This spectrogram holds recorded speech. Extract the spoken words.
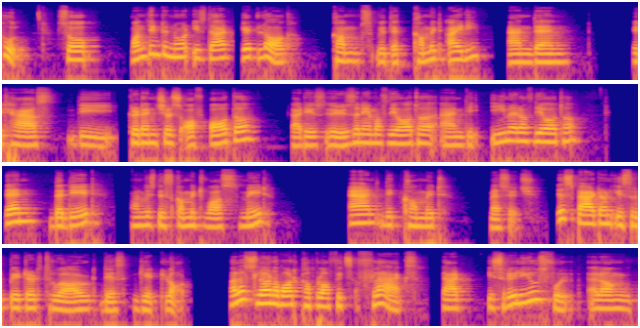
Cool. So one thing to note is that git log comes with a commit ID and then it has the credentials of author that is the username of the author and the email of the author then the date on which this commit was made and the commit message. This pattern is repeated throughout this git log. Now let's learn about a couple of its flags that is really useful along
